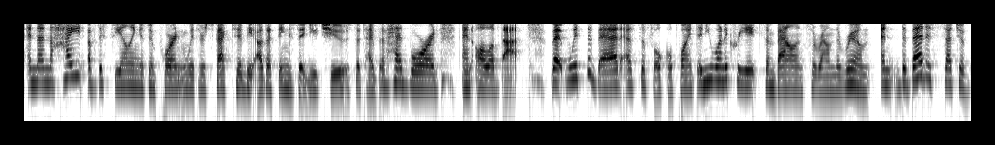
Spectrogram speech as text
And then the height of the ceiling is important with respect to the other things that you choose, the type of headboard and all of that. But with the bed as the focal point, then you want to create some balance around the room. And the bed is such a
